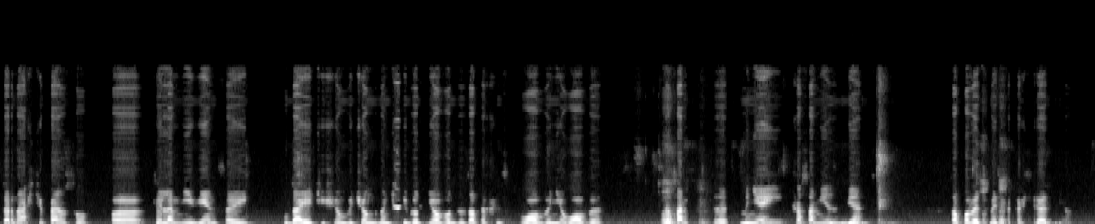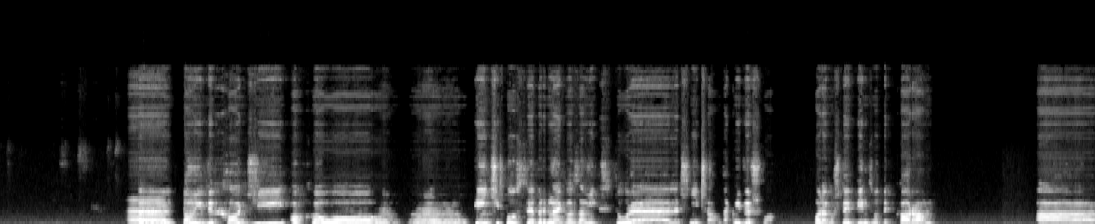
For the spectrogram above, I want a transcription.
14 pensów, e, tyle mniej więcej udaje ci się wyciągnąć tygodniowo za te wszystkie łowy, nie łowy. O, Czasami jest e, mniej, czasami jest więcej. To powiedzmy jest Okej. taka średnia. E, E, to mi wychodzi około e, 5,5 srebrnego za miksturę leczniczą. Tak mi wyszło. Bo ona kosztuje 5 złotych koron, a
